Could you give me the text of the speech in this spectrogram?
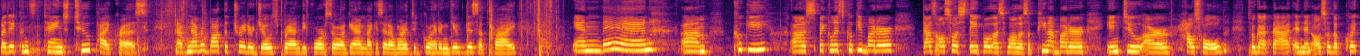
But it contains two pie crusts. Now, I've never bought the Trader Joe's brand before, so again, like I said, I wanted to go ahead and give this a try. And then, um, cookie, uh, Speculoos cookie butter. That's also a staple as well as a peanut butter into our household. So got that. And then also the quick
